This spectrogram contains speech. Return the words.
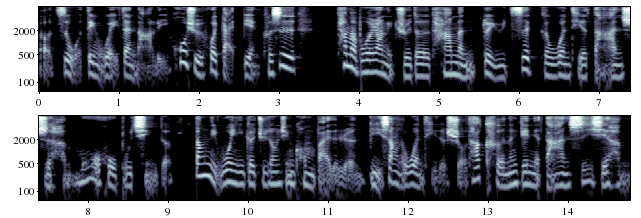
呃自我定位在哪里，或许会改变，可是他们不会让你觉得他们对于这个问题的答案是很模糊不清的。当你问一个居中心空白的人以上的问题的时候，他可能给你的答案是一些很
